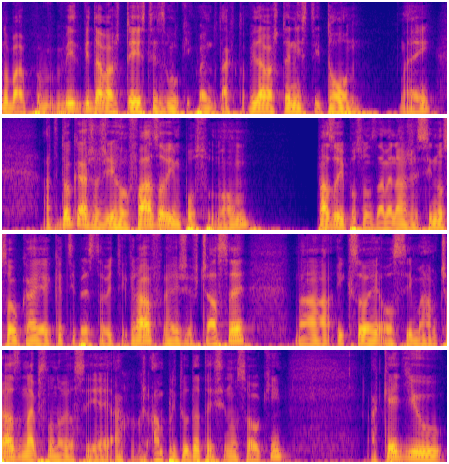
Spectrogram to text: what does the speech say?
no vydávaš tie isté zvuky, poviem to takto, vydávaš ten istý tón, hej? a ty dokážeš jeho fázovým posunom Fázový posun znamená, že sinusovka je, keď si predstavíte graf, hej, že v čase na x osi mám čas, na y osi je akože amplitúda tej sinusovky. A keď ju,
